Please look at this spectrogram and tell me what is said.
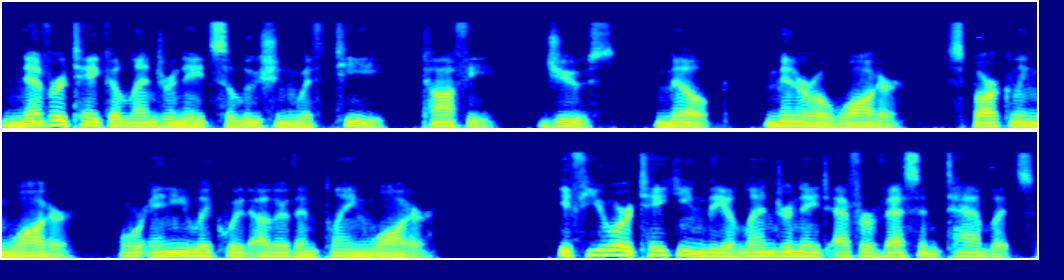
Never take alendronate solution with tea, coffee, juice, milk, mineral water, sparkling water, or any liquid other than plain water. If you are taking the alendronate effervescent tablets,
